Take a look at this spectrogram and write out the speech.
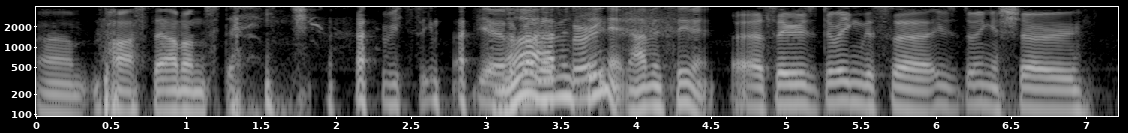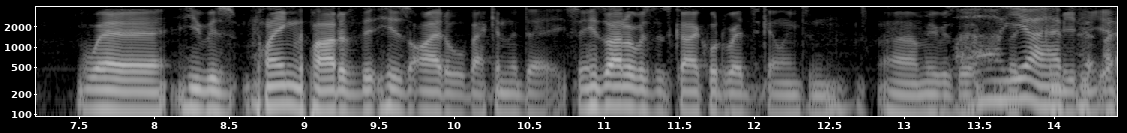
um, passed out on stage. Have you seen that? Heard no, I haven't seen it. I haven't seen it. Uh, so he was doing this. Uh, he was doing a show where he was playing the part of the, his idol back in the day. So his idol was this guy called Red Skellington. Um, he was a Oh yeah, I have. comedian, He- I've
